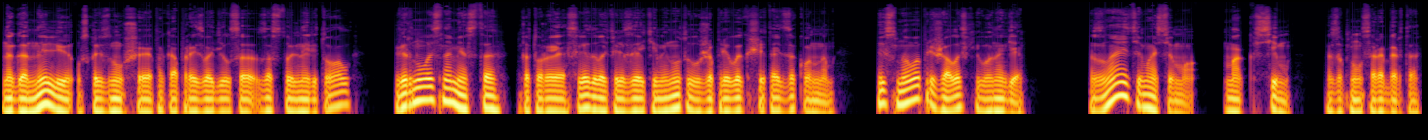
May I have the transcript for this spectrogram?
Нога Нелли, ускользнувшая, пока производился застольный ритуал, вернулась на место, которое следователь за эти минуты уже привык считать законным, и снова прижалась к его ноге. «Знаете, Массимо, Максим», — запнулся Роберто.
